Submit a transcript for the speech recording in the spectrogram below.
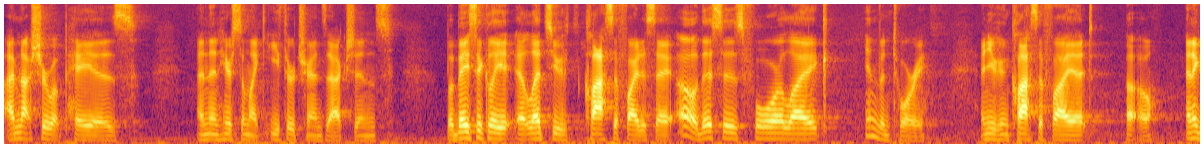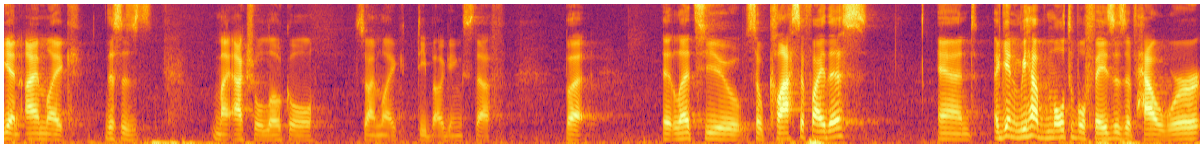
I'm not sure what pay is. And then here's some like Ether transactions. But basically, it lets you classify to say, oh, this is for like inventory. And you can classify it, uh-oh. And again, I'm like, this is my actual local, so I'm like debugging stuff. But it lets you, so classify this. And again, we have multiple phases of how we're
